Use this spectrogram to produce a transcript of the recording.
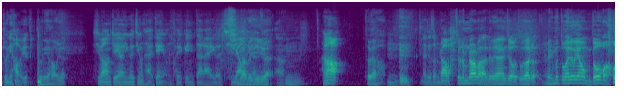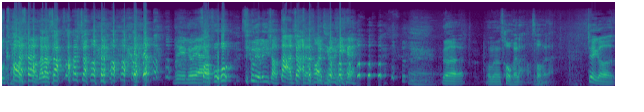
祝你好运。祝你好运。希望这样一个精彩电影可以给你带来一个奇奇妙的音乐分，啊，嗯，很好，特别好。嗯，那就这么着吧。就这么着吧，留言就读到这里。为什么读完留言我们都往 后靠，靠在了沙发上，这个留言仿佛经历了一场大战？很好经历，对，我们凑回来啊，凑回来。这个《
